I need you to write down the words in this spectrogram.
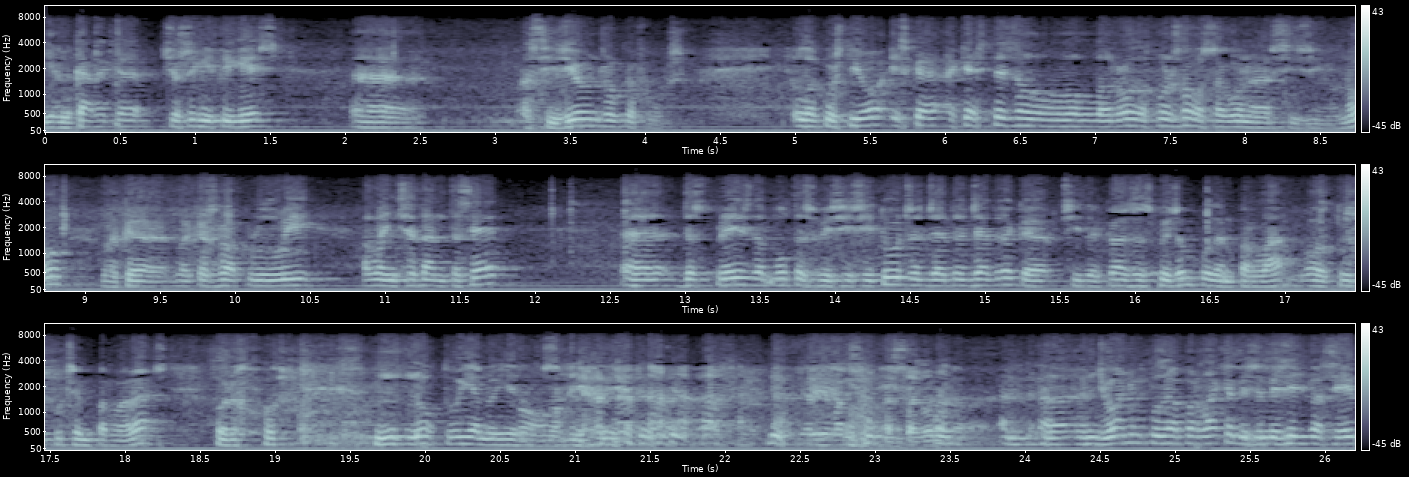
I encara que això signifiqués eh, decisions o el que fos la qüestió és que aquesta és l'error de fons de la segona decisió, no? la, que, la que es va produir l'any 77, eh, després de moltes vicissituds, etc etc que si de cas després en podem parlar, o tu potser en parlaràs, però no, tu ja no hi eres. No, no. En, en Joan en podrà parlar que a més a més ell va ser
